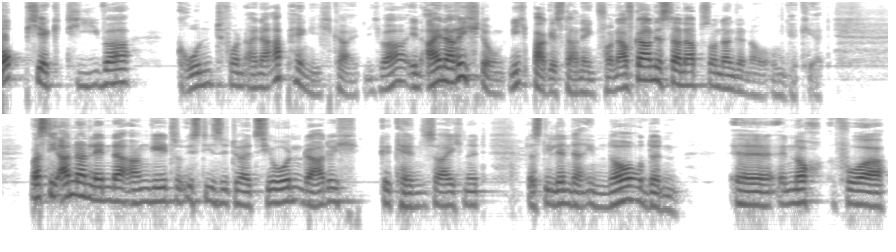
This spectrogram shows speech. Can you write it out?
objektiver Grund von einer Abhängigkeit, nicht wahr? In einer Richtung. Nicht Pakistan hängt von Afghanistan ab, sondern genau umgekehrt. Was die anderen Länder angeht, so ist die Situation dadurch gekennzeichnet, dass die Länder im Norden äh, noch vor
